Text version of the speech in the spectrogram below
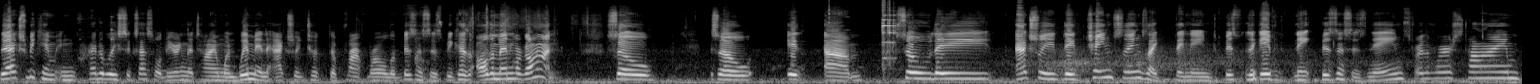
They actually became incredibly successful during the time when women actually took the front role of businesses because all the men were gone. So so it um, so they actually they changed things like they named they gave businesses names for the first time.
